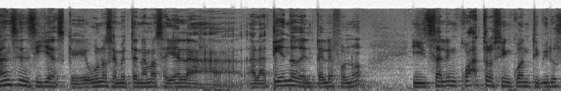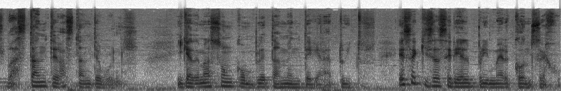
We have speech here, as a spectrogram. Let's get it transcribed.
tan sencillas que uno se mete nada más allá a la, a la tienda del teléfono y salen cuatro o cinco antivirus bastante, bastante buenos y que además son completamente gratuitos. Ese quizás sería el primer consejo.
